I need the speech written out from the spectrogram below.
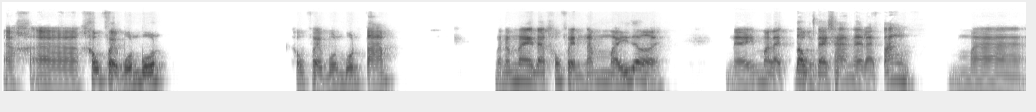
à, à, 0,44 0,448 mà năm nay là 0,5 mấy rồi. Đấy mà lại tổng tài sản này lại tăng mà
